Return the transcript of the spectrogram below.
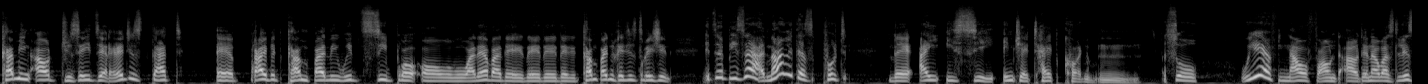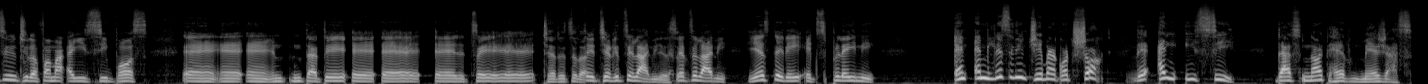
coming out to say it's a registered uh, private company with CIPO or whatever the, the, the, the company registration, it's a bizarre. Now it has put the IEC into a tight corner. Mm. So we have now found out, and I was listening to the former IEC boss, eh, eh, eh, Ntate, Tse- Terry Tselane. Terry Tselane, Tselane, yesterday explaining and, and listening to him, I got shocked. The IEC does not have measures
